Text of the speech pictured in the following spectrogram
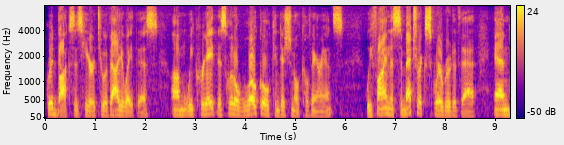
grid boxes here to evaluate this, um, we create this little local conditional covariance. We find the symmetric square root of that, and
